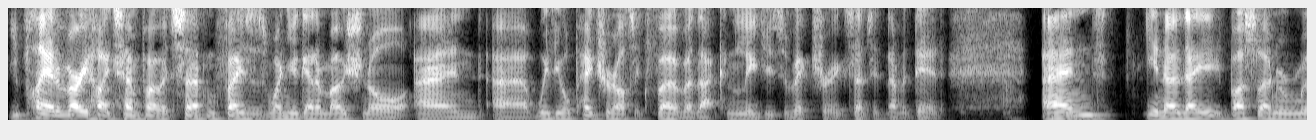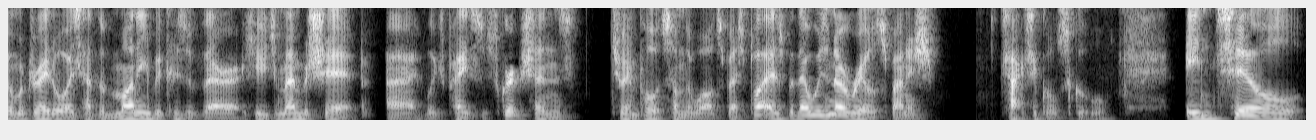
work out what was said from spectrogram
you play at a very high tempo at certain phases when you get emotional, and uh, with your patriotic fervor, that can lead you to victory. Except it never did. And you know, they Barcelona and Real Madrid always had the money because of their huge membership, uh, which paid subscriptions to import some of the world's best players. But there was no real Spanish tactical school until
